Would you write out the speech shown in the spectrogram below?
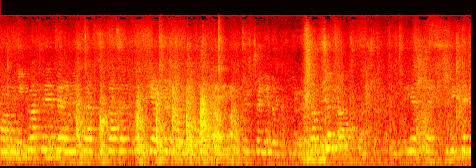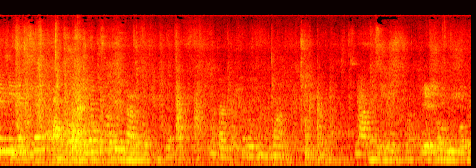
komunikaty. Weryfikacji gazetów, jak na to. Jeszcze nie dopóki No przetarg. Jeszcze, czyli kiedy mniej więcej? Jeśli mogę,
